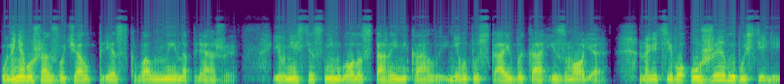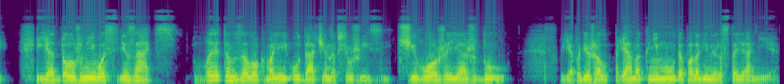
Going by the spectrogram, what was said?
У меня в ушах звучал плеск волны на пляже, и вместе с ним голос старой Микалы «Не выпускай быка из моря!» Но ведь его уже выпустили, и я должен его связать. В этом залог моей удачи на всю жизнь. Чего же я жду? Я побежал прямо к нему до половины расстояния.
